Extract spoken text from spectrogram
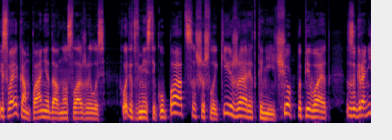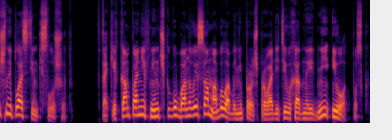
и своя компания давно сложилась. Ходят вместе купаться, шашлыки жарят, коньячок попивают, заграничные пластинки слушают. В таких компаниях Ниночка Губанова и сама была бы не прочь проводить и выходные дни, и отпуск.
